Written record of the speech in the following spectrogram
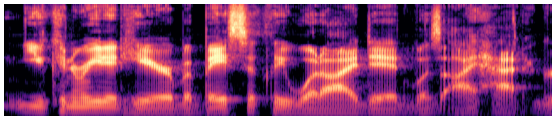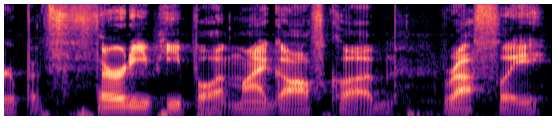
you can read it here, but basically what I did was I had a group of 30 people at my golf club, roughly.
